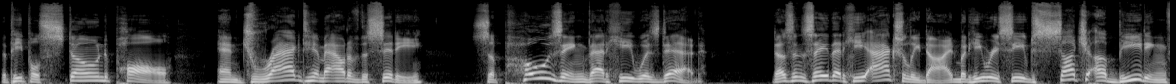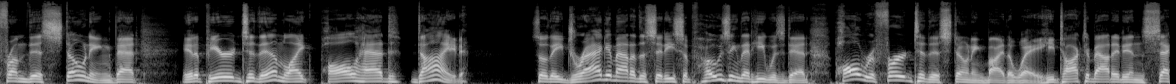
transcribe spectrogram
the people stoned Paul and dragged him out of the city, supposing that he was dead. Doesn't say that he actually died, but he received such a beating from this stoning that it appeared to them like Paul had died. So they drag him out of the city, supposing that he was dead. Paul referred to this stoning, by the way. He talked about it in 2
